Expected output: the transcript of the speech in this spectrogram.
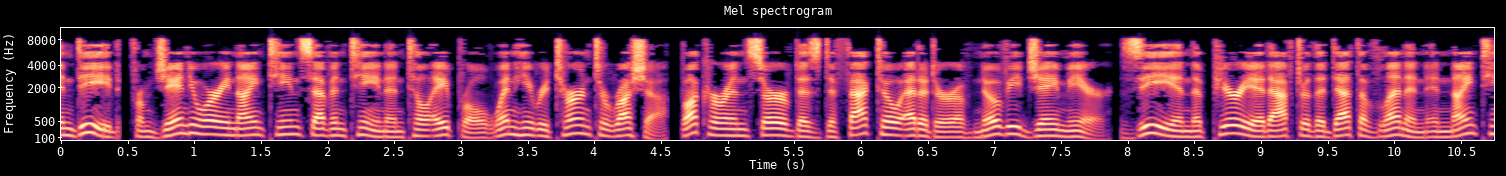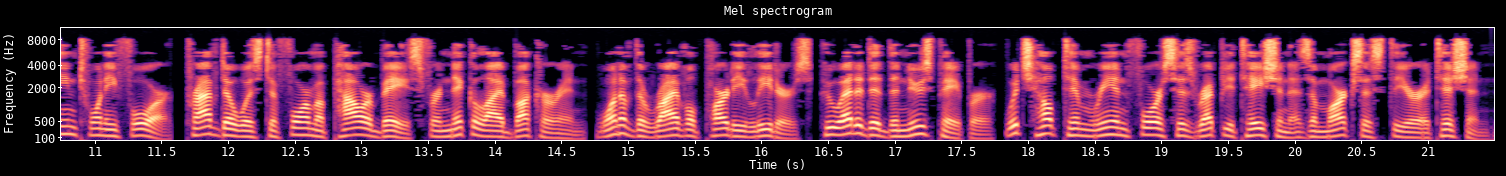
Indeed, from January 1917 until April when he returned to Russia, Bukharin served as de facto editor of Novy J Mir. Z in the period after the death of Lenin in 1924, Pravda was to form a power base for Nikolai Bukharin, one of the rival party leaders, who edited the newspaper, which helped him reinforce his reputation as a Marxist theoretician.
